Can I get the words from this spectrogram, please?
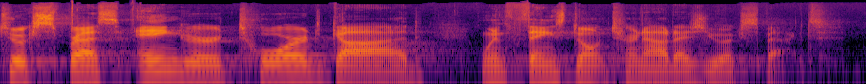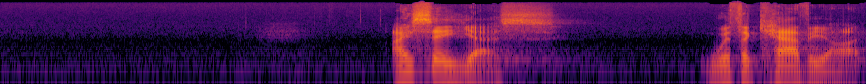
to express anger toward God when things don't turn out as you expect? I say yes, with a caveat,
